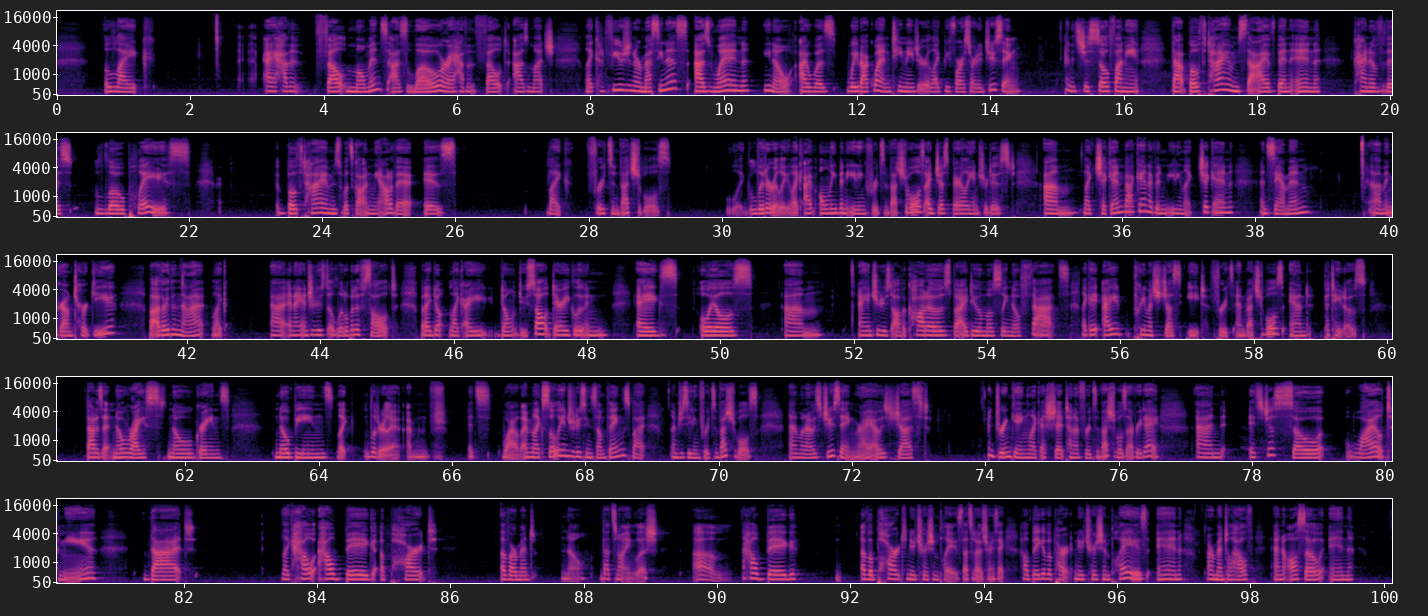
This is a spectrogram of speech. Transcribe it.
like I haven't felt moments as low or I haven't felt as much like confusion or messiness as when, you know, I was way back when, teenager, like before I started juicing. And it's just so funny that both times that I've been in kind of this low place, both times what's gotten me out of it is like fruits and vegetables. Like literally, like I've only been eating fruits and vegetables. I just barely introduced um, like chicken back in. I've been eating like chicken and salmon um, and ground turkey. But other than that, like, uh, and I introduced a little bit of salt, but I don't like, I don't do salt, dairy, gluten, eggs, oils. Um, I introduced avocados, but I do mostly no fats. Like, I, I pretty much just eat fruits and vegetables and potatoes. That is it. No rice, no grains, no beans. Like, literally, I'm, it's wild. I'm like slowly introducing some things, but I'm just eating fruits and vegetables. And when I was juicing, right, I was just drinking like a shit ton of fruits and vegetables every day. And it's just so wild to me that like how how big a part of our mental no, that's not English. Um how big of a part nutrition plays. That's what I was trying to say. How big of a part nutrition plays in our mental health and also in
